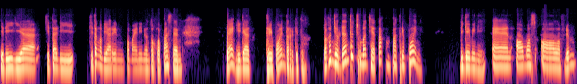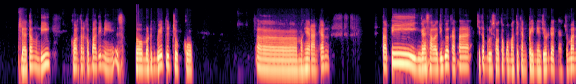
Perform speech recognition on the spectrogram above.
Jadi dia kita di kita ngebiarin pemain ini untuk lepas dan bang he got three pointer gitu. Bahkan Jordan tuh cuma cetak 4 three point di game ini and almost all of them datang di quarter keempat ini. So menurut gue itu cukup uh, mengherankan tapi nggak salah juga karena kita berusaha untuk mematikan painnya Jordan kan. Cuman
